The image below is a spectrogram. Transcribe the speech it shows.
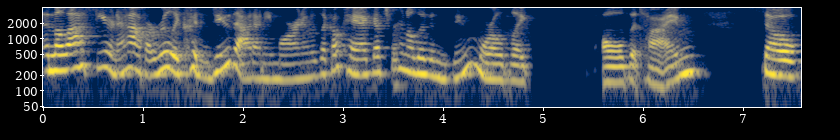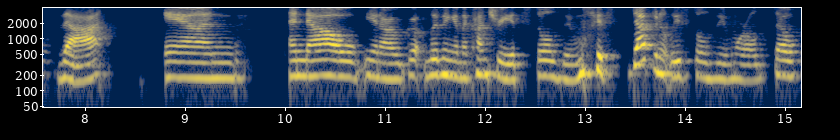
in the last year and a half, I really couldn't do that anymore. And it was like, okay, I guess we're going to live in Zoom world like all the time. So that, and, and now, you know, living in the country, it's still Zoom. It's definitely still Zoom world. So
